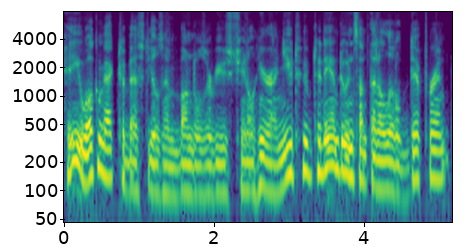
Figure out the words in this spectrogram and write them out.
Hey, welcome back to Best Deals and Bundles Reviews channel here on YouTube. Today I'm doing something a little different.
